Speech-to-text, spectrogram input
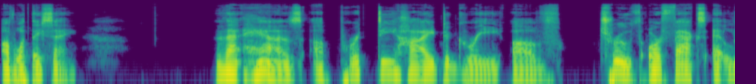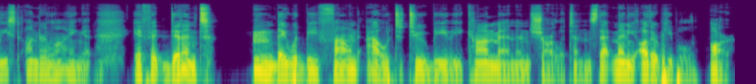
of what they say that has a pretty high degree of truth or facts at least underlying it. If it didn't, they would be found out to be the con men and charlatans that many other people are.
